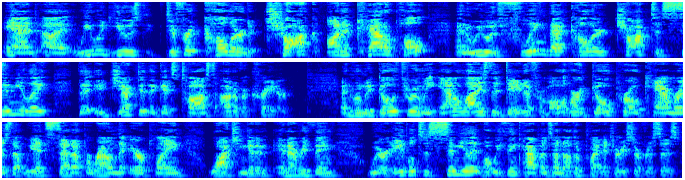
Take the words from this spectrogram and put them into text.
And uh, we would use different colored chalk on a catapult, and we would fling that colored chalk to simulate the ejecta that gets tossed out of a crater. And when we go through and we analyze the data from all of our GoPro cameras that we had set up around the airplane, watching it and, and, everything, we are able to simulate what we think happens on other planetary surfaces.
